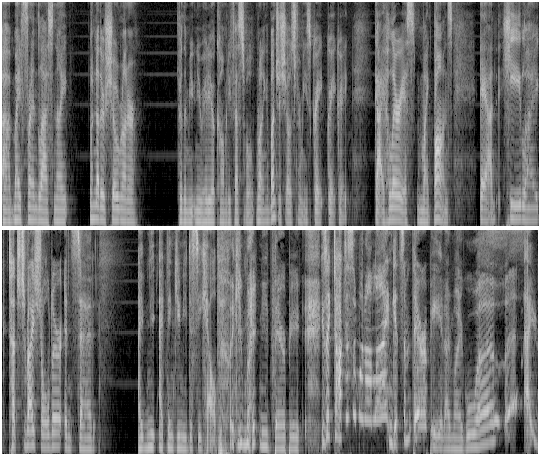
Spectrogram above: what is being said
Uh, my friend last night, another showrunner for the Mutiny Radio Comedy Festival, running a bunch of shows for me. He's great, great, great guy, hilarious, Mike Bonds. And he like touched my shoulder and said, I need I think you need to seek help. like you might need therapy. He's like, talk to someone online, get some therapy. And I'm like, whoa. I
